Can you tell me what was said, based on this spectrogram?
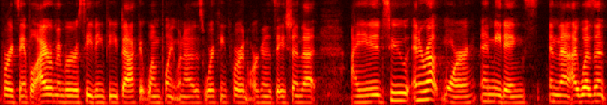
for example, I remember receiving feedback at one point when I was working for an organization that I needed to interrupt more in meetings and that I wasn't,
